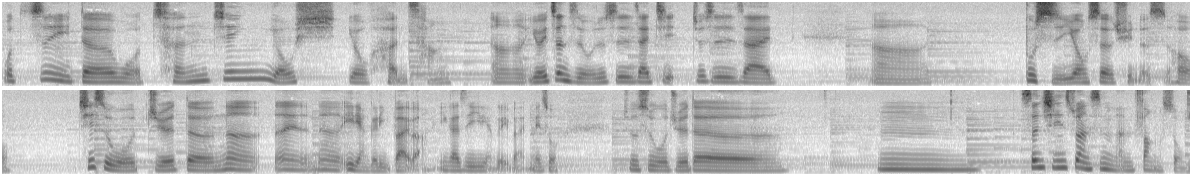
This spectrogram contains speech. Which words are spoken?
我记得我曾经有有很长，嗯、有一阵子我就是在记，就是在，呃，不使用社群的时候，其实我觉得那那那一两个礼拜吧，应该是一两个礼拜，没错，就是我觉得，嗯，身心算是蛮放松的，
